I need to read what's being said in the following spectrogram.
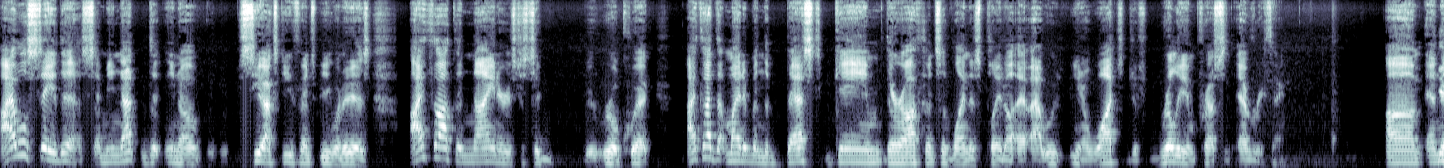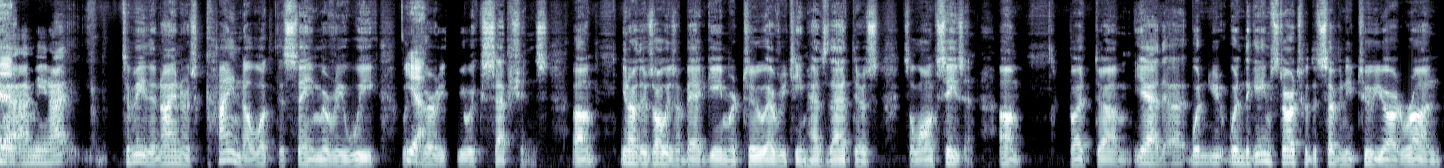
I will say this I mean, not the, you know, Seahawks defense being what it is. I thought the Niners, just to real quick, I thought that might have been the best game their offensive line has played. I, I was, you know, watch just really impressed with everything. Um, and yeah, then, I mean, I to me the Niners kind of look the same every week with Yeah. very few exceptions. Um, you know, there's always a bad game or two. Every team has that. There's it's a long season. Um, but um, yeah, the, when you when the game starts with a 72 yard run,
